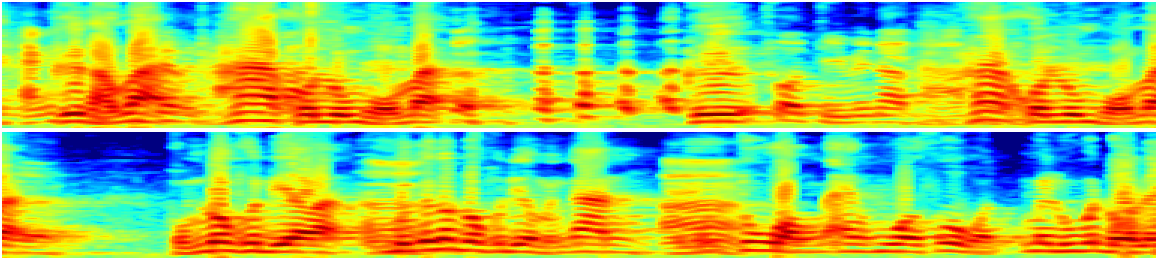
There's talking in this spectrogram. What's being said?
แทงคือถามว่าห้าคนลุมผมอะคือโทษทีไม่น่าถามห้าคนลุมผมอะเออผมโดนคนเดียวอะเออมึงก็ต้องโดนคนเดียวเหมือนกันอ่าผมจ้วงแม่งมัวสู้หมดไม่รู้ว่าโดนอะไร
